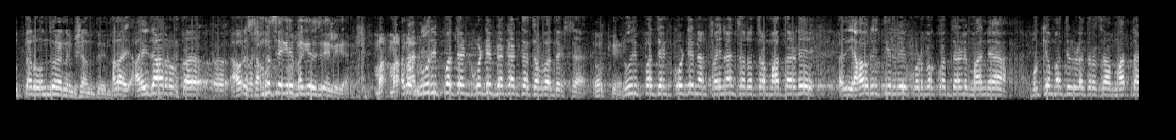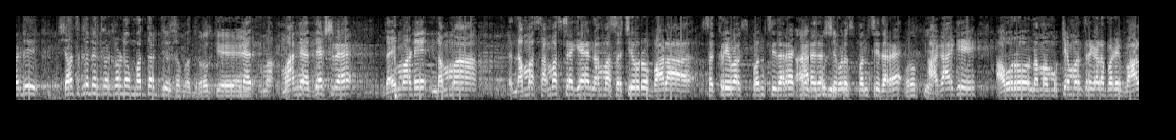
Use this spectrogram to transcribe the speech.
ಉತ್ತರ ಒಂದೂವರೆ ನಿಮಿಷ ಅಂತ ಹೇಳಿ. ಅಲ್ಲ ಐದಾರು ಅವರ ಸಮಸ್ಯೆಗೆ ಬಗೆಹರಿಸಿ ಇಲ್ಲಿಗೆ. ಮ- ಮ- ಅಲ್ಲ ನೂರ ಇಪ್ಪತ್ತೆಂಟು ಕೋಟಿ ಬೇಕಾಗ್ತದೆ ಸಭಾಧ್ಯಕ್ಷ ಓಕೆ ನೂರ ಇಪ್ಪತ್ತೆಂಟು ಕೋಟಿ ನಾನು ಫೈನಾನ್ಸ್ ಅವ್ರ ಹತ್ರ ಮಾತಾಡಿ ಅದು ಯಾವ ರೀತಿಯಲ್ಲಿ ಕೊಡ್ಬೇಕು ಅಂತ ಹೇಳಿ ಮಾನ್ಯ ಮುಖ್ಯಮಂತ್ರಿಗಳ ಹತ್ರ ಸಹ ಮಾತನಾಡಿ ಶಾಸಕರನ್ನ ಕರ್ಕೊಂಡು ಮಾತಾಡ್ತೀವಿ ಸಭಾಧ್ಯಕ್ಷ ಓಕೆ ಮಾ- ಮಾನ್ಯ ಅಧ್ಯಕ್ಷರೇ ದಯಮಾಡಿ ನಮ್ಮ ನಮ್ಮ ಸಮಸ್ಯೆಗೆ ನಮ್ಮ ಸಚಿವರು ಬಹಳ ಸಕ್ರಿಯವಾಗಿ ಸ್ಪಂದಿಸಿದ್ದಾರೆ ಕಾರ್ಯದರ್ಶಿಗಳು ಸ್ಪಂದಿಸಿದ್ದಾರೆ. ಹಾಗಾಗಿ ಅವರು ನಮ್ಮ ಮುಖ್ಯಮಂತ್ರಿಗಳ ಬಳಿ ಬಹಳ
